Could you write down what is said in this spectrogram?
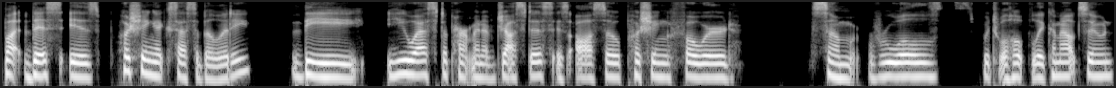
but this is pushing accessibility. The US Department of Justice is also pushing forward some rules, which will hopefully come out soon,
